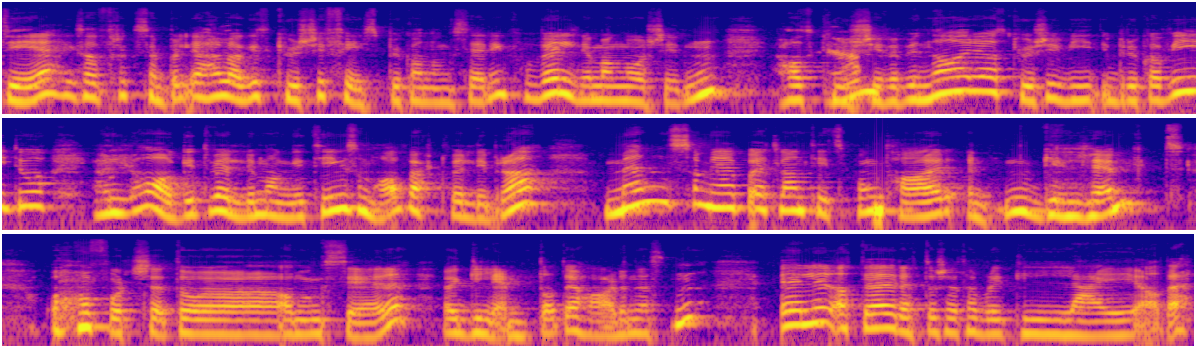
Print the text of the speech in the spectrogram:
det. For eksempel, jeg har laget kurs i Facebook-annonsering for veldig mange år siden. Jeg har hatt kurs i webinar, jeg har hatt kurs i bruk av video. Jeg har laget veldig mange ting som har vært veldig bra, men som jeg på et eller annet tidspunkt har enten glemt å fortsette å annonsere, jeg har glemt at jeg har det nesten, eller at jeg rett og slett har blitt lei av det.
